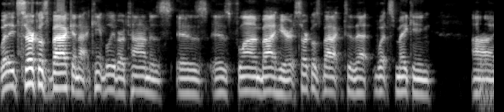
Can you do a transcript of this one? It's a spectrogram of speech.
Well, it circles back, and I can't believe our time is is is flying by here. It circles back to that what's making uh,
